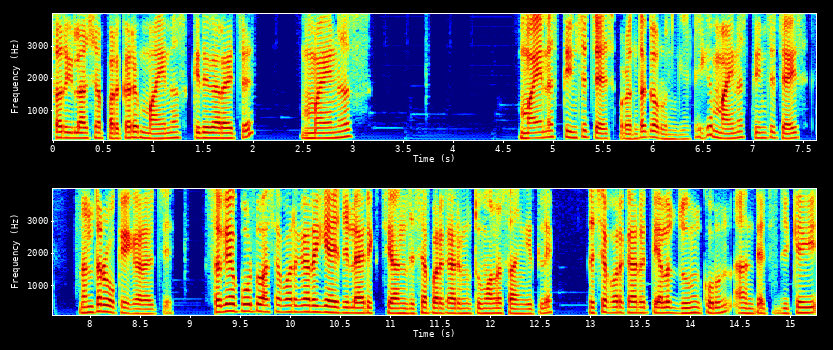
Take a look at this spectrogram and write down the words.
तर हिला अशा प्रकारे मायनस किती करायचे? मायनस मायनस तीनशे चाळीसपर्यंत करून घे. ठीक आहे? मायनस तीनशे चाळीस नंतर ओके करायचे. सगळे फोटो अशा प्रकारे घ्यायचे डायरेक्टचे आणि जशा प्रकारे मी तुम्हाला सांगितले तशा प्रकारे त्याला झूम करून आणि त्याचे जे काही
